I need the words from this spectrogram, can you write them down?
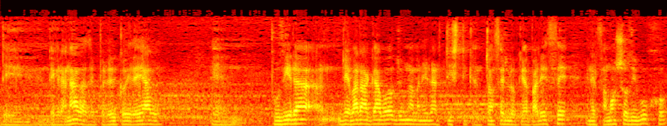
de, Granada, del periódico Ideal, eh, pudiera llevar a cabo de una manera artística. Entonces lo que aparece en el famoso dibujo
